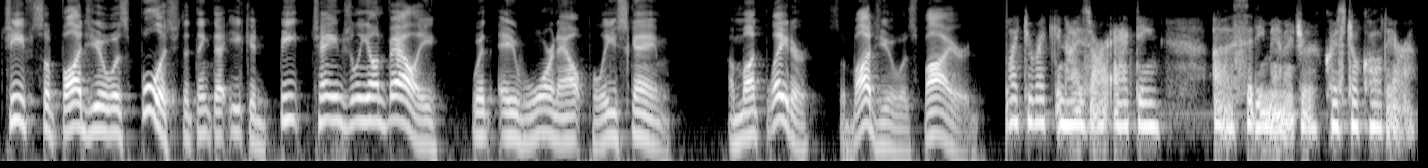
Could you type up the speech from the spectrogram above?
Chief Salvaggio was foolish to think that he could beat change Leon Valley with a worn out police game. A month later, Salvaggio was fired. I'd like to recognize our acting uh, city manager, Crystal Caldera.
